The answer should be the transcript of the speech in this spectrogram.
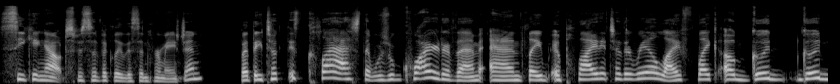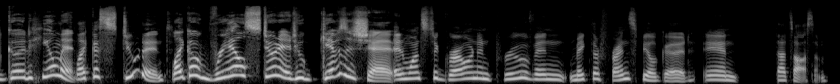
seeking out specifically this information, but they took this class that was required of them and they applied it to their real life like a good, good, good human, like a student like a real student who gives a shit. and wants to grow and improve and make their friends feel good and that's awesome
